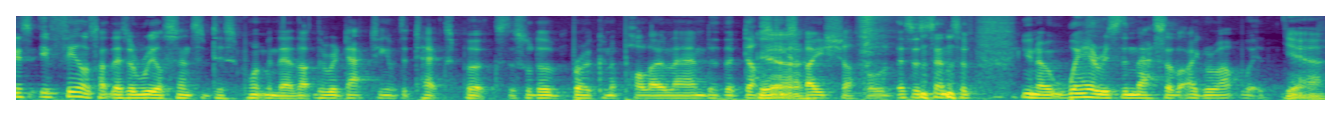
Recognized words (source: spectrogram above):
Because it feels like there's a real sense of disappointment there, like the redacting of the textbooks, the sort of broken Apollo lander, the dusty yeah. space shuttle. There's a sense of, you know, where is the NASA that I grew up with? Yeah.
